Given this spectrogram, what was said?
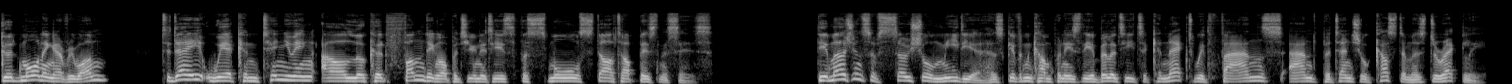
Good morning, everyone. Today we're continuing our look at funding opportunities for small startup businesses. The emergence of social media has given companies the ability to connect with fans and potential customers directly.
